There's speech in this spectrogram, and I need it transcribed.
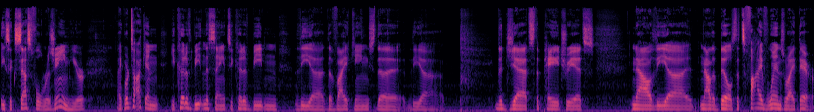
a successful regime here. Like we're talking, you could have beaten the Saints, you could have beaten the uh, the Vikings, the the uh, the Jets, the Patriots. Now the uh, now the Bills. That's five wins right there.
